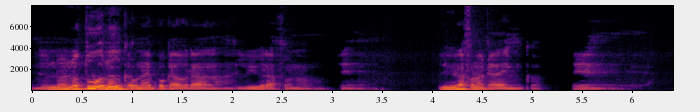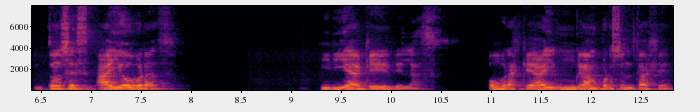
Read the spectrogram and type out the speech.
No, no, tuvo nunca una época dorada el vibráfono, el vibráfono académico. Entonces hay obras, diría que de las obras que hay, un gran porcentaje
